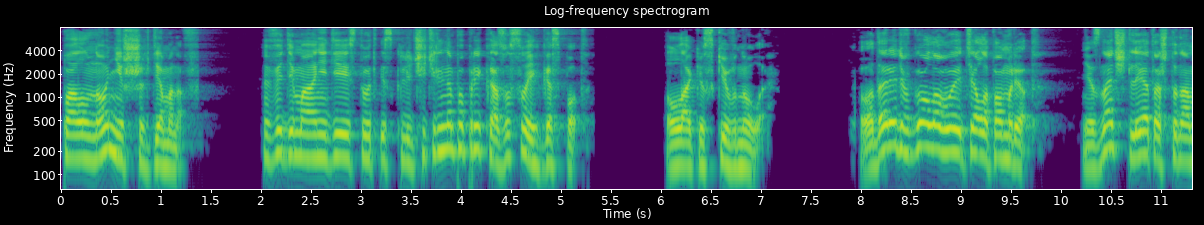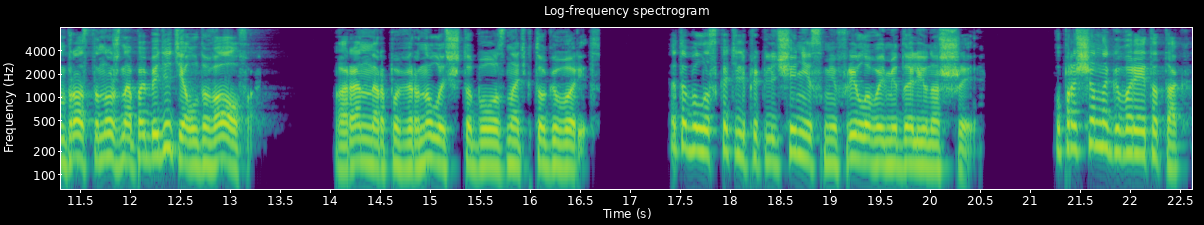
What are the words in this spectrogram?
полно низших демонов. Видимо, они действуют исключительно по приказу своих господ. Лакис кивнула. «Ударить в голову и тело помрет. Не значит ли это, что нам просто нужно победить Елдваофа?» Реннер повернулась, чтобы узнать, кто говорит. Это был искатель приключений с мифриловой медалью на шее. Упрощенно говоря, это так.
